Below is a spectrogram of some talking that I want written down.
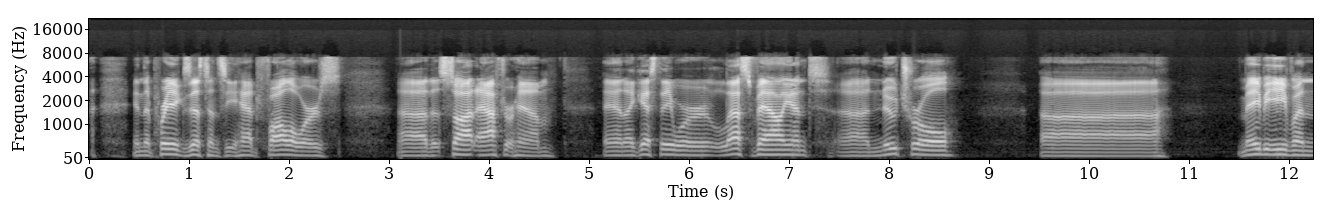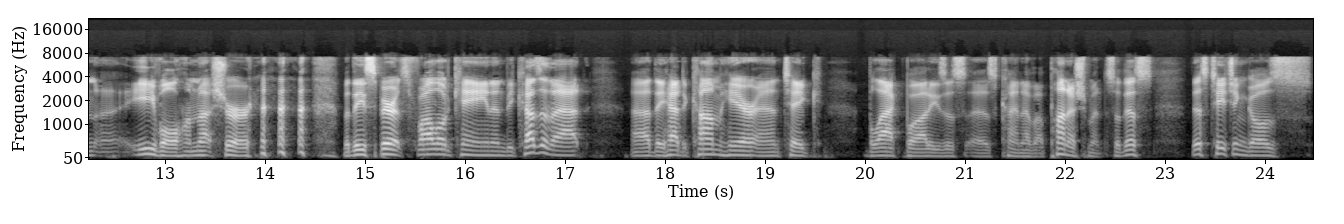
in the pre-existence. He had followers uh, that sought after him, and I guess they were less valiant, uh, neutral, uh, maybe even uh, evil. I'm not sure. but these spirits followed Cain, and because of that, uh, they had to come here and take black bodies as, as kind of a punishment. So this this teaching goes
